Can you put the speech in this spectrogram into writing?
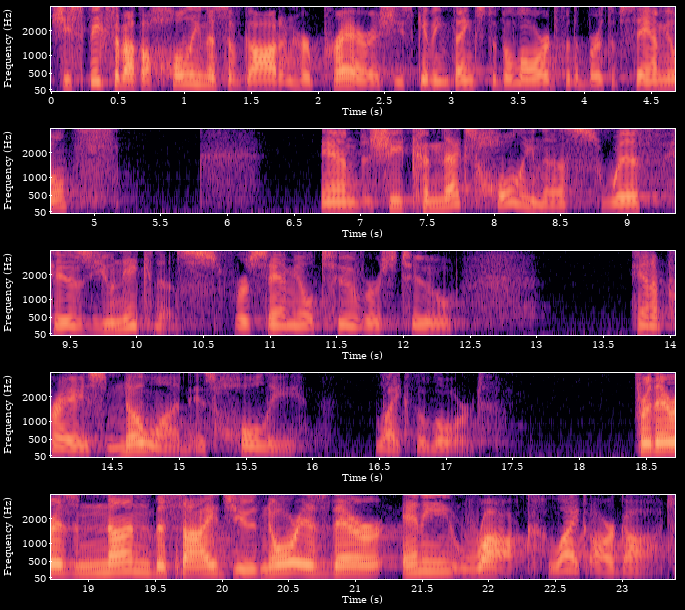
she speaks about the holiness of God in her prayer as she's giving thanks to the Lord for the birth of Samuel. And she connects holiness with his uniqueness. 1 Samuel 2, verse 2. Hannah prays, No one is holy like the Lord. For there is none besides you, nor is there any rock like our God.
